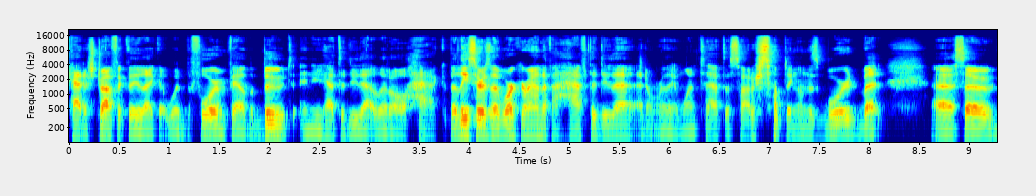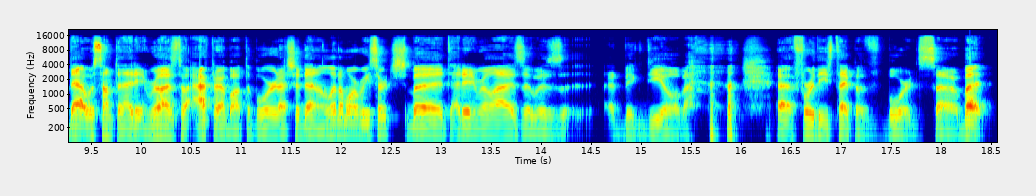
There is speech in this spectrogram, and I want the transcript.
catastrophically like it would before and fail the boot, and you'd have to do that little hack. But at least there's a workaround if I have to do that. I don't really want to have to solder something on this board, but uh, so that was something I didn't realize until after I bought the board. I should have done a little more research, but I didn't realize it was a big deal about uh, for these type of boards. So, but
